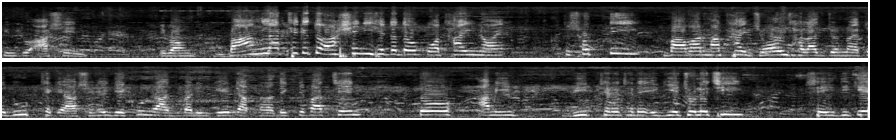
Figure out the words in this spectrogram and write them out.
কিন্তু আসেন। এবং বাংলা থেকে তো আসেনি, সেটা তো কথাই নয়। তো সত্যি বাবার মাথায় জল ঢালার জন্য এত দূর থেকে আসেন। এই দেখুন রাজবাড়ির গেট, আপনারা দেখতে পাচ্ছেন। তো আমি ভিড় ঠেলে ঠেলে এগিয়ে চলেছি। সেই দিকে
